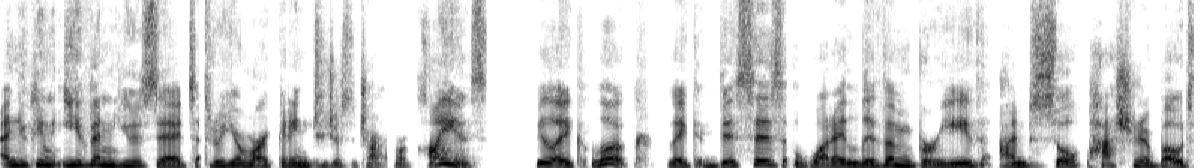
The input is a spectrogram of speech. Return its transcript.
And you can even use it through your marketing to just attract more clients. Be like, look, like this is what I live and breathe. I'm so passionate about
